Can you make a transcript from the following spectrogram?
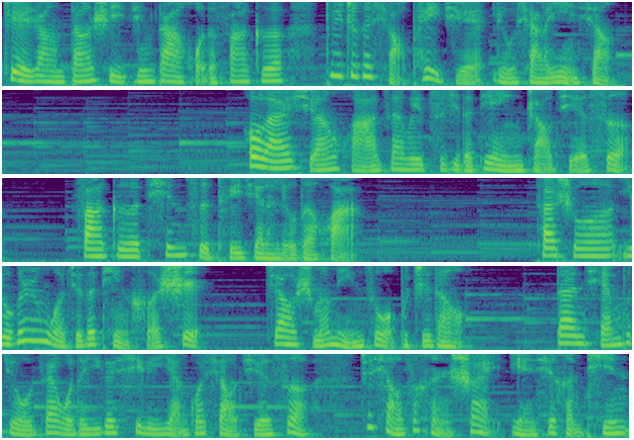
这也让当时已经大火的发哥对这个小配角留下了印象。后来许鞍华在为自己的电影找角色，发哥亲自推荐了刘德华。他说：“有个人我觉得挺合适，叫什么名字我不知道。”但前不久在我的一个戏里演过小角色，这小子很帅，演戏很拼。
